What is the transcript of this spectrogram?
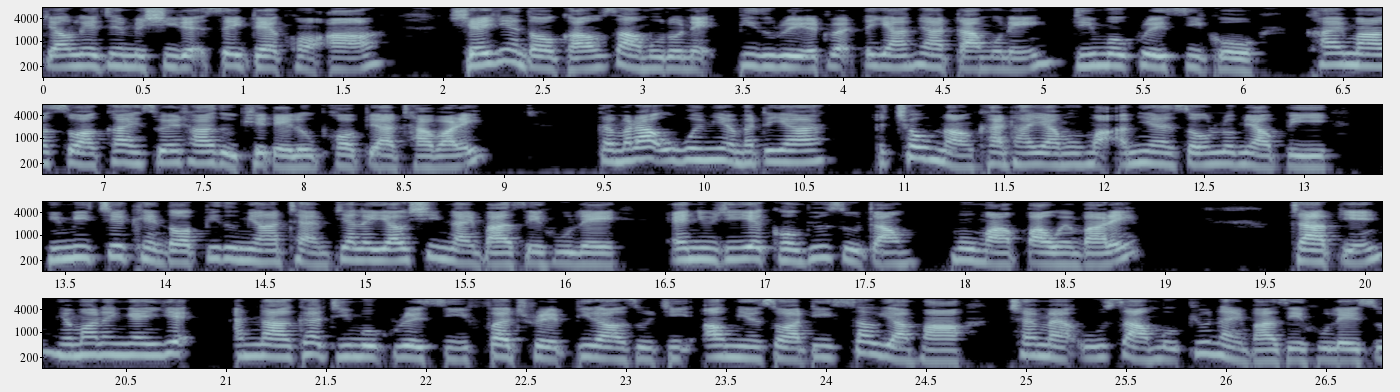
ပြောင်းလဲခြင်းမရှိတဲ့စိတ်သက်ခွန်အားရဲရင်သောခေါင်းဆောင်မှုတို့နဲ့ပြည်သူတွေအတွက်တရားမျှတမှုနဲ့ဒီမိုကရေစီကိုခိုင်မာစွာကင်ဆွဲထားသူဖြစ်တယ်လို့ဖော်ပြထားပါတယ်။သမရဦးဝင်းမြင့်မတရားအချုပ်နှောင်ခံထားရမှုမှအမြန်ဆုံးလွတ်မြောက်ပြီးမိမိချစ်ခင်သောပြည်သူများထံပြန်လည်ရောက်ရှိနိုင်ပါစေဟုလည်း NUG ရဲ့ဂုဏ်ပြုဆုတောင်းမှုမှာပါဝင်ပါတယ်။ ဒါပြင်မြန်မာနိုင်ငံရဲ့အနာဂတ်ဒီမိုကရေစီဖက်ဒရယ်ပြည်ထောင်စုကြီးအောင်မြင်စွာတည်ဆောက်ရမှာချမှန်ဦးဆောင်မှုပြုနိုင်ပါစေဟုလည်းဆု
